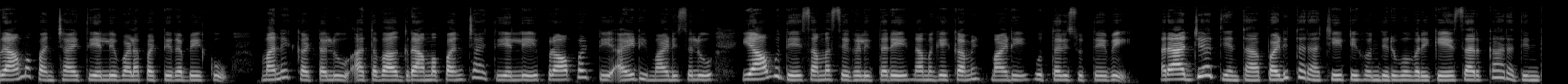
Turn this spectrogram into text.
ಗ್ರಾಮ ಪಂಚಾಯಿತಿಯಲ್ಲಿ ಒಳಪಟ್ಟಿರಬೇಕು. ಮನೆ ಕಟ್ಟಲು ಅಥವಾ ಗ್ರಾಮ ಪಂಚಾಯಿತಿಯಲ್ಲಿ ಪ್ರಾಪರ್ಟಿ ಐಡಿ ಮಾಡಿಸಲು ಯಾವುದೇ ಸಮಸ್ಯೆಗಳಿದ್ದರೆ ನಮಗೆ ಕಮೆಂಟ್ ಮಾಡಿ ಉತ್ತರಿಸುತ್ತೇವೆ. ರಾಜ್ಯಾದ್ಯಂತ ಪಡಿತರ ಚೀಟಿ ಹೊಂದಿರುವವರಿಗೆ ಸರ್ಕಾರದಿಂದ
